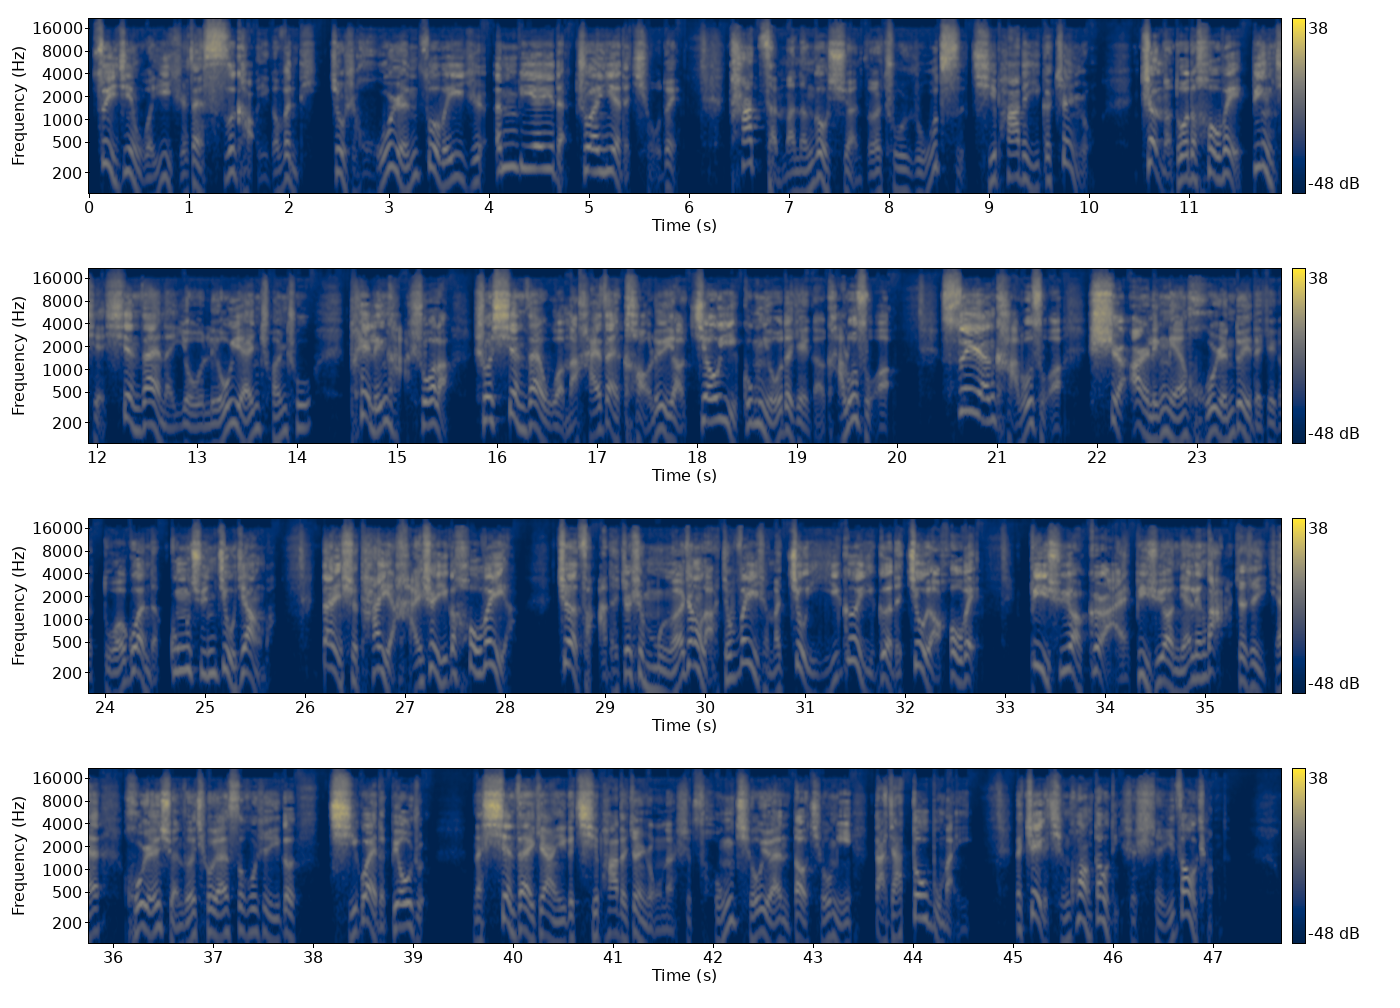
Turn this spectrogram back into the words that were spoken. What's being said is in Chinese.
最近我一直在思考一个问题，就是湖人作为一支 NBA 的专业的球队，他怎么能够选择出如此奇葩的一个阵容，这么多的后卫，并且现在呢有流言传出，佩林卡说了，说现在我们还在考虑要交易公牛的这个卡鲁索，虽然卡鲁索是二零年湖人队的这个夺冠的功勋旧将吧，但是他也还是一个后卫呀。这咋的？这是魔怔了？就为什么就一个一个的就要后卫，必须要个矮，必须要年龄大？这是以前湖人选择球员似乎是一个奇怪的标准。那现在这样一个奇葩的阵容呢？是从球员到球迷，大家都不满意。那这个情况到底是谁造成的？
